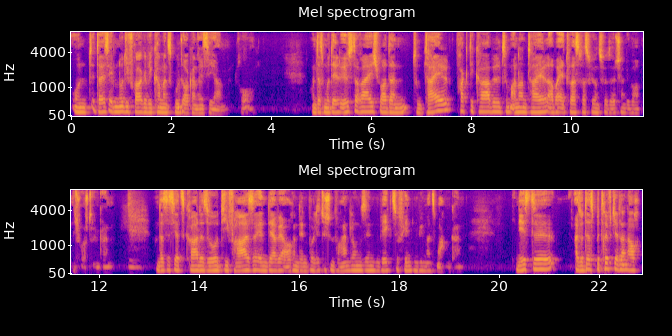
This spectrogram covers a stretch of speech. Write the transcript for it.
Und da ist eben nur die Frage, wie kann man es gut organisieren. So. Und das Modell Österreich war dann zum Teil praktikabel, zum anderen Teil aber etwas, was wir uns für Deutschland überhaupt nicht vorstellen können. Und das ist jetzt gerade so die Phase, in der wir auch in den politischen Verhandlungen sind, einen Weg zu finden, wie man es machen kann. Die nächste also das betrifft ja dann auch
